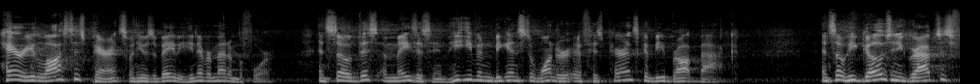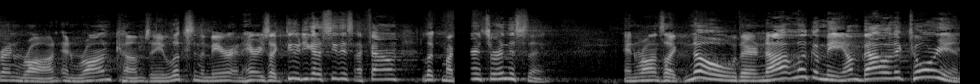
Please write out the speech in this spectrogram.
Harry lost his parents when he was a baby. He never met them before. And so this amazes him. He even begins to wonder if his parents can be brought back. And so he goes and he grabs his friend Ron, and Ron comes and he looks in the mirror, and Harry's like, Dude, you got to see this. I found, look, my parents are in this thing. And Ron's like, No, they're not. Look at me. I'm valedictorian.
